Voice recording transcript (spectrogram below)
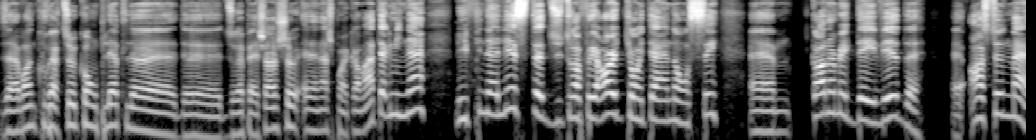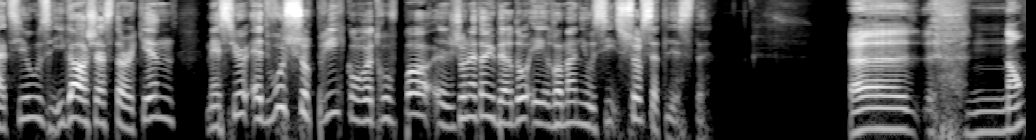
vous allez avoir une couverture complète de, du repêchage sur lnh.com. En terminant, les finalistes du Trophée Hart qui ont été annoncés euh, Connor McDavid, euh, Austin Matthews, Igor Shesterkin. Messieurs, êtes-vous surpris qu'on ne retrouve pas euh, Jonathan Huberdeau et Roman aussi sur cette liste? non,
